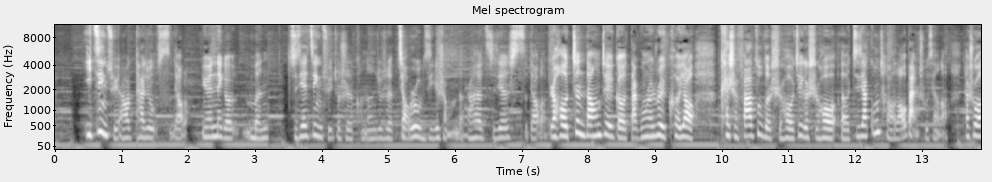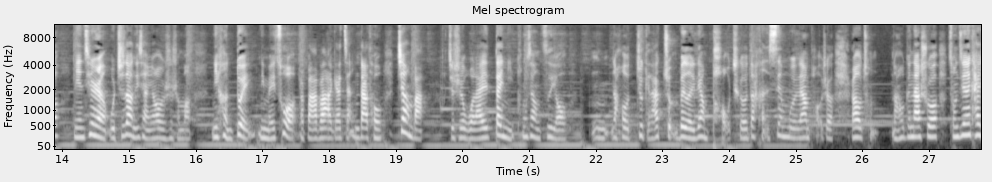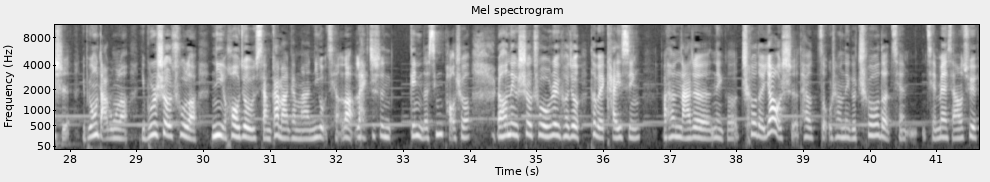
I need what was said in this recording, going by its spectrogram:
一进去，然后他就死掉了，因为那个门。直接进去就是可能就是绞肉机什么的，然后他直接死掉了。然后正当这个打工人瑞克要开始发作的时候，这个时候呃这家工厂的老板出现了，他说：“年轻人，我知道你想要的是什么，你很对，你没错。”他叭叭给他讲一大通。这样吧，就是我来带你通向自由。嗯，然后就给他准备了一辆跑车，他很羡慕一辆跑车，然后从然后跟他说，从今天开始你不用打工了，你不是社畜了，你以后就想干嘛干嘛，你有钱了，来，这是给你的新跑车。然后那个社畜瑞克就特别开心，然后他拿着那个车的钥匙，他要走上那个车的前前面，想要去。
